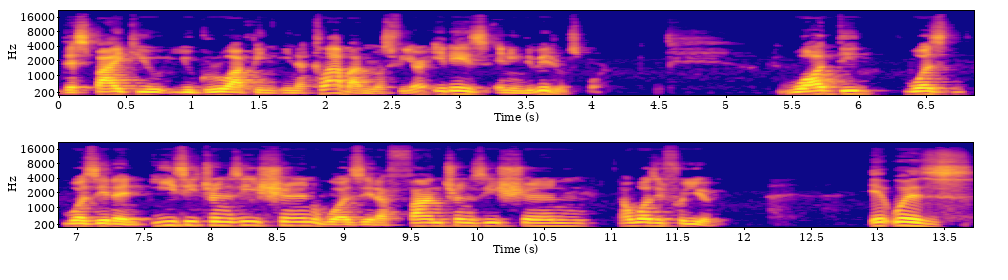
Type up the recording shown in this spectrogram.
despite you you grew up in in a club atmosphere it is an individual sport. What did was was it an easy transition? Was it a fun transition? How was it for you? It was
